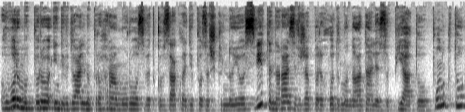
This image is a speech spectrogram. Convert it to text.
Говоримо про індивідуальну програму розвитку в закладі позашкільної освіти. Наразі вже переходимо до аналізу п'ятого пункту,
